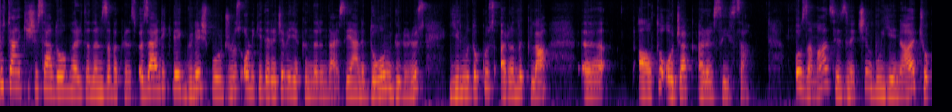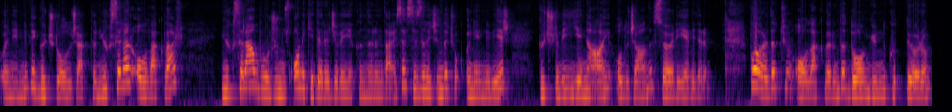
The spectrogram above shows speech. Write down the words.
lütfen kişisel doğum haritalarınıza bakınız. Özellikle Güneş burcunuz 12 derece ve yakınlarındaysa yani doğum gününüz 29 Aralık'la e, 6 Ocak arasıysa o zaman sizin için bu yeni ay çok önemli ve güçlü olacaktır. Yükselen oğlaklar yükselen burcunuz 12 derece ve yakınlarındaysa sizin için de çok önemli bir güçlü bir yeni ay olacağını söyleyebilirim. Bu arada tüm oğlakların da doğum gününü kutluyorum.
